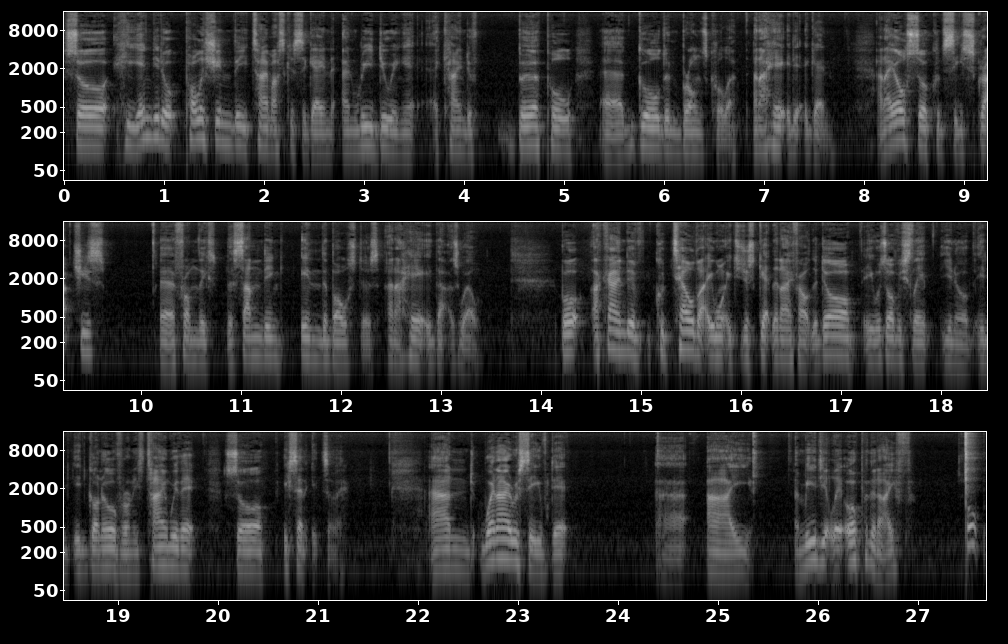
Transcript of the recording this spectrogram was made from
So he ended up polishing the Timascus again and redoing it a kind of purple uh, golden bronze colour, and I hated it again. And I also could see scratches uh, from the, the sanding in the bolsters, and I hated that as well. But I kind of could tell that he wanted to just get the knife out the door. He was obviously, you know, he'd, he'd gone over on his time with it, so he sent it to me. And when I received it, uh, I immediately opened the knife up,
